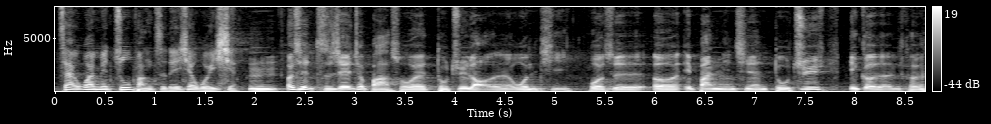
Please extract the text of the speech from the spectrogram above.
在外面租房子的一些危险。嗯，而且直接就把所谓独居老人的问题或者是呃一般年轻人独居，一个人可能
